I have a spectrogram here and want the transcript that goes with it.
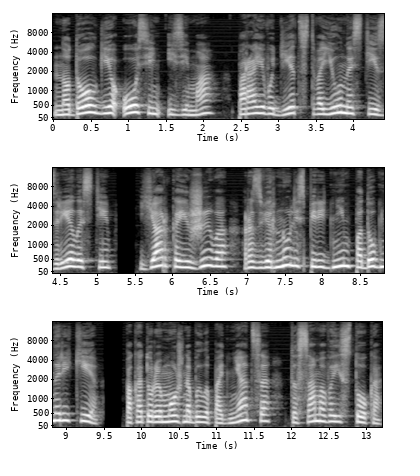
Но долгие осень и зима, пора его детства, юности и зрелости, ярко и живо развернулись перед ним подобно реке, по которой можно было подняться до самого истока.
